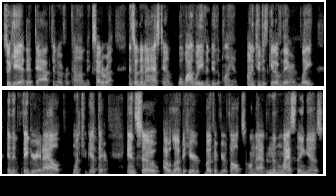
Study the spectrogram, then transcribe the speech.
So he had to adapt and overcome, etc. And so then I asked him, well, why would even do the plan? Why don't you just get over there and wait and then figure it out once you get there? And so I would love to hear both of your thoughts on that. And then the last thing is,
